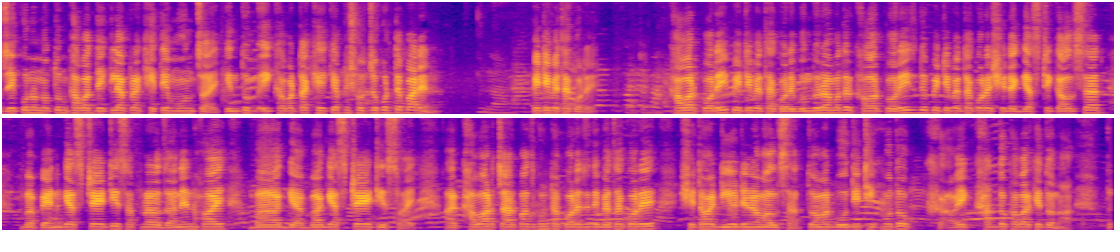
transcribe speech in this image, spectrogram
যে কোনো নতুন খাবার দেখলে আপনার খেতে মন চায় কিন্তু এই খাবারটা খেয়ে কি আপনি সহ্য করতে পারেন? না। পেটে ব্যথা করে। খাওয়ার পরেই পেটে ব্যথা করে। বন্ধুরা, আমাদের খাওয়ার পরেই যদি পেটে ব্যথা করে, সেটা গ্যাস্ট্রিক আলসার বা প্যানগ্যাস্ট্রাইটিস আপনারা জানেন হয় বা বা গ্যাস্ট্রাইটিস হয়। আর খাওয়ার চার পাঁচ ঘণ্টা পরে যদি ব্যথা করে, সেটা হয় ডিওডেনাম আলসার। তো আমার বৌদি ঠিকমতো এই খাদ্য খাবার খেত না। তো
